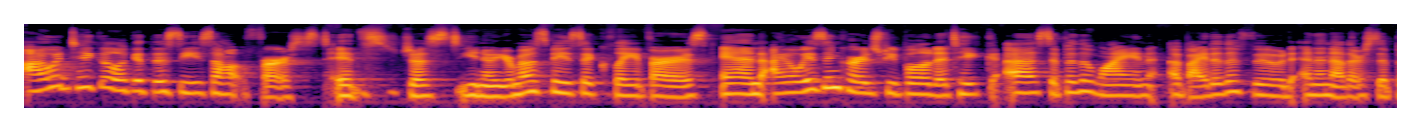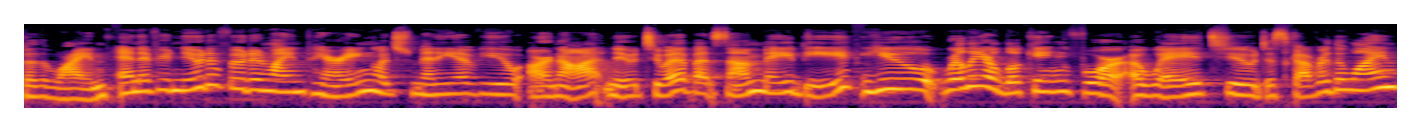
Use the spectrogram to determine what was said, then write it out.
I would take a look at the sea salt first. It's just, you know, your most basic flavors. And I always encourage people to take a sip of the wine, a bite of the food, and another sip of the wine. And if you're new to food and wine pairing, which many of you are not new to it, but some may be, you really are looking for a way to discover the wine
